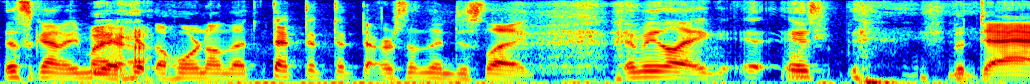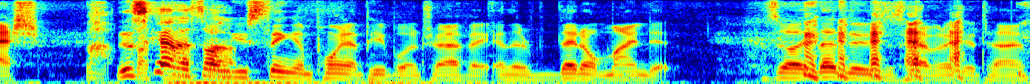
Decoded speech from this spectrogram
This kind of you might Yeah. hit the horn on the da, da, da, or something just like I mean like it, it's The dash. this kind of song you sing and point at people in traffic and they they don't mind it. So like that dude's just having a good time.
